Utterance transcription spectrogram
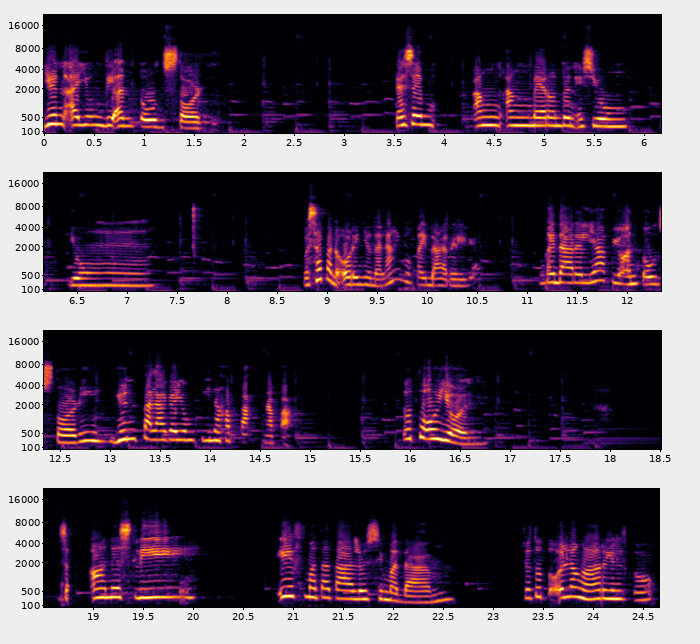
Yun ay yung The Untold Story. Kasi ang ang meron doon is yung yung basta panoorin nyo na lang yung kay Daryl Yap. Yung kay Daryl Yap, yung Untold Story, yun talaga yung pinaka-pack na pack. Totoo yun. So, honestly, if matatalo si Madam, sa totoo lang ha, real talk,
